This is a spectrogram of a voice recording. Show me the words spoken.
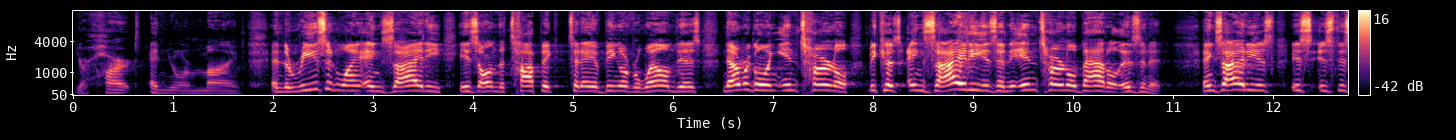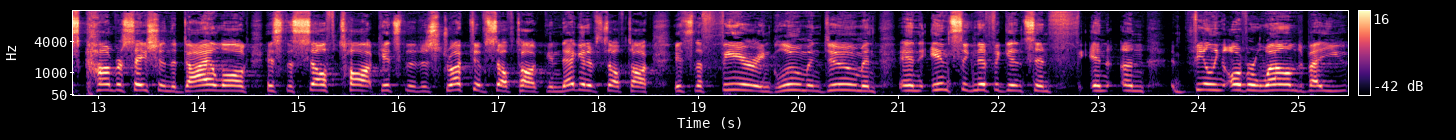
your heart and your mind. And the reason why anxiety is on the topic today of being overwhelmed is now we're going internal because anxiety is an internal battle, isn't it? Anxiety is, is, is this conversation, the dialogue, it's the self talk, it's the destructive self talk, the negative self talk, it's the fear and gloom and doom and, and insignificance and, and, and feeling overwhelmed by you.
